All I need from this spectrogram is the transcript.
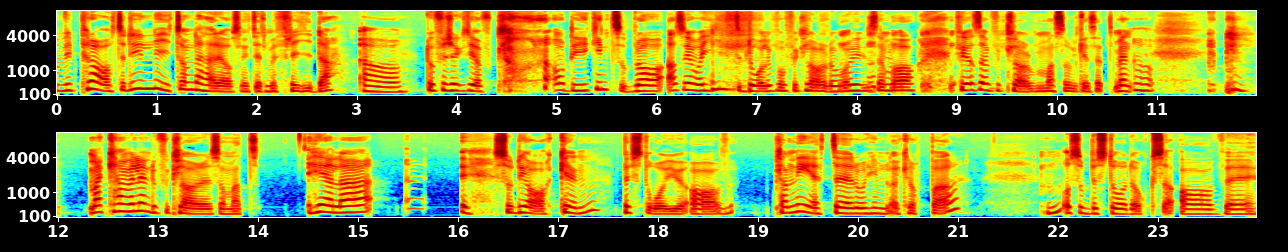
vi pratade ju lite om det här i avsnittet med Frida. Ja. Då försökte jag förklara och det gick inte så bra. Alltså jag var jättedålig på att förklara då vad husen var. För jag så förklarade på massa olika sätt. Men ja. man kan väl ändå förklara det som att hela eh, zodiaken består ju av planeter och himlakroppar. Mm. Och så består det också av eh,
